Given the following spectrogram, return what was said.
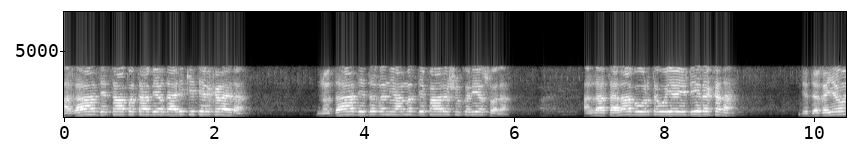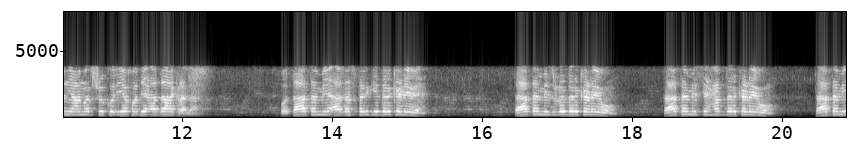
هغه د تا په تابعداري کې تیر کړی ده نو دا د دغه نعمت د پاره شکریا سوله الله تعالی به ورته وایي ډیره ښه ده د دغه یو نعمت شکریا خو دې ادا کړله خو تا ته مې هغه سترګې درکړې وې تا ته مې زړه درکړی وو تا ته مې صحت درکړی وو تا ته مې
